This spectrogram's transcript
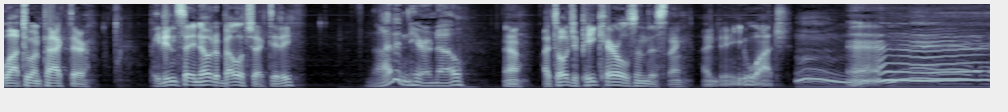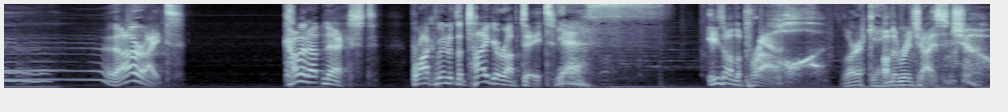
A lot to unpack there. He didn't say no to Belichick, did he? I didn't hear a no. No. I told you Pete Carroll's in this thing. I, you watch. Mm. Uh, all right. Coming up next, Brockman with the Tiger update. Yes. He's on the prowl. Lurking. On the Rich Eisen Show.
